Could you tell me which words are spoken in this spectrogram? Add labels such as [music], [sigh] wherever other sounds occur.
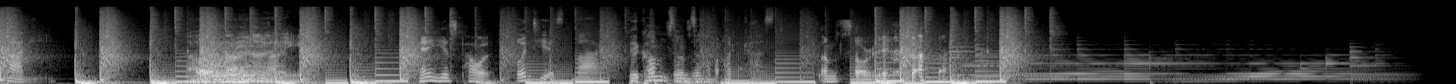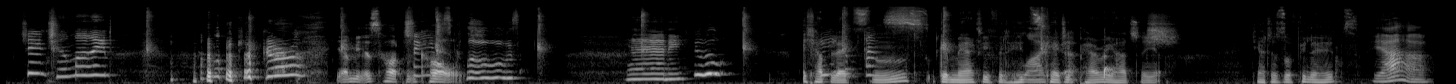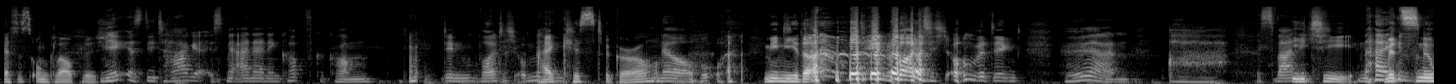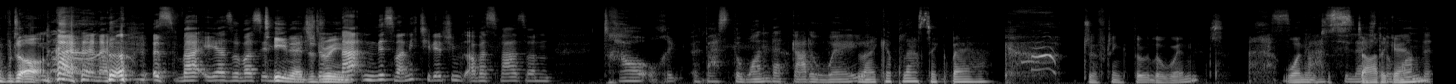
Honey. Alright. Hey, hier ist Paul. Und hier ist Marc. Willkommen zu unserem Podcast. I'm sorry. [laughs] Change your mind. Okay, [laughs] girl. ja, mir ist hot and cold. Ich habe letztens gemerkt, wie viele Hits Like Katy Perry hatte. Die hatte so viele Hits. Ja. Es ist unglaublich. Mir ist die Tage, ist mir einer in den Kopf gekommen. Den wollte ich I unbedingt. kissed a girl. No. [laughs] Me neither. [laughs] Den wollte ich unbedingt hören. Ah, es war nicht. E.T. Nein. Mit Snoop Dogg. [laughs] Nein, nein, nein. Es war eher sowas in Teenage Dream. Na, es war nicht Teenage Dream, aber es war so ein traurig. Was? The One That Got Away? Like a plastic bag. Drifting through the wind. Wanting to start again.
